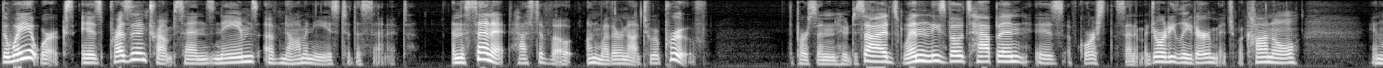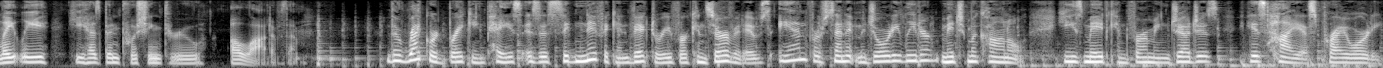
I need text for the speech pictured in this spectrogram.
The way it works is President Trump sends names of nominees to the Senate, and the Senate has to vote on whether or not to approve. The person who decides when these votes happen is, of course, the Senate Majority Leader, Mitch McConnell. And lately, he has been pushing through a lot of them. The record breaking pace is a significant victory for conservatives and for Senate Majority Leader Mitch McConnell. He's made confirming judges his highest priority.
